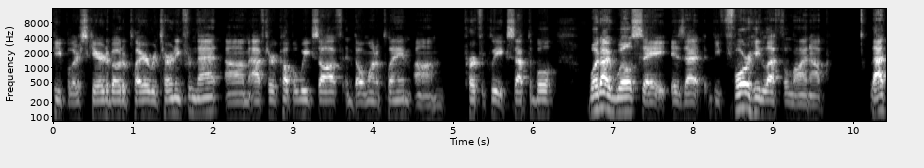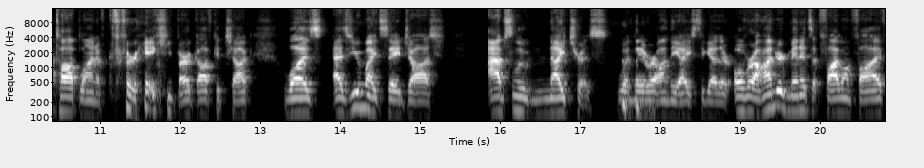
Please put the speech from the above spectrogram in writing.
people are scared about a player returning from that um, after a couple weeks off and don't want to play him, um, perfectly acceptable. What I will say is that before he left the lineup, that top line of Verhaeghe, Barkov, Tkachuk was, as you might say, Josh, absolute nitrous when they were on the ice together. Over 100 minutes at five on five,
